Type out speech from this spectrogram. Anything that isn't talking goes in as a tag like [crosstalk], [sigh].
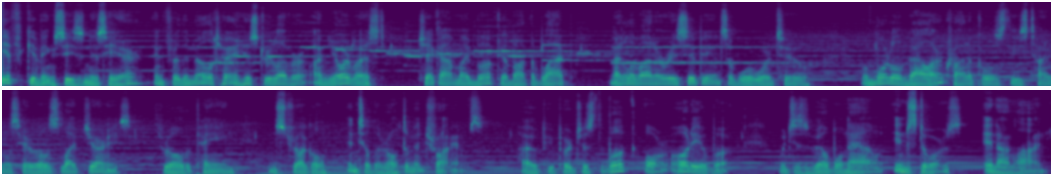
Gift giving season is here, and for the military history lover on your list, check out my book about the Black Medal of Honor recipients of World War II. Immortal Valor chronicles these timeless heroes' life journeys through all the pain and struggle until their ultimate triumphs. I hope you purchase the book or audiobook, which is available now in stores and online.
